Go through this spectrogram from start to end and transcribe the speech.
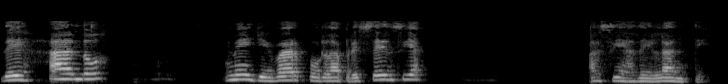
dejándome llevar por la presencia hacia adelante.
